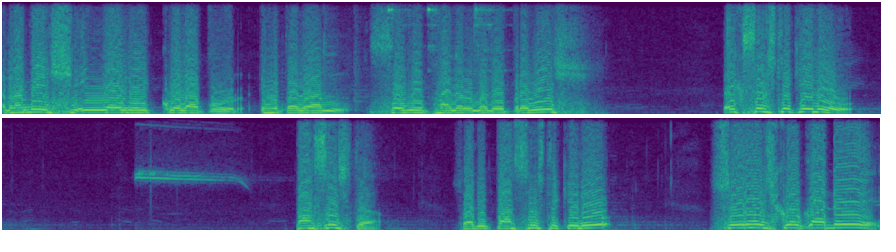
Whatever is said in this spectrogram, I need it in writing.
रमेश इंगवले कोल्हापूर. हे पैलवान सेमी फायनलमध्ये प्रवेश. एकसष्ट किलो. पासष्ट. सॉरी पासष्ट किलो. सूरज कोकाटे.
